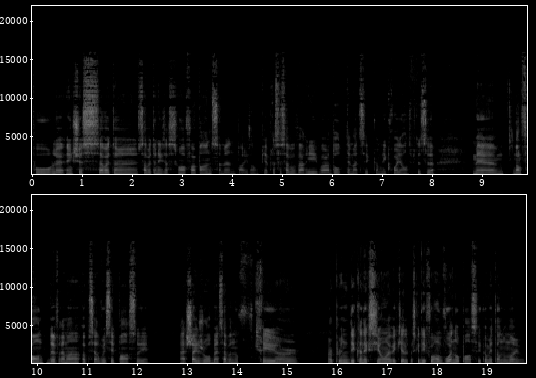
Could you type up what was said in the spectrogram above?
Pour le anxious, ça va être un ça va être un exercice qu'on va faire pendant une semaine, par exemple. Puis après ça, ça va varier vers d'autres thématiques comme les croyances puis tout ça. Mais euh, dans le fond, de vraiment observer ses pensées à chaque jour, ben ça va nous créer un, un peu une déconnexion avec elle parce que des fois on voit nos pensées comme étant nous-mêmes,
